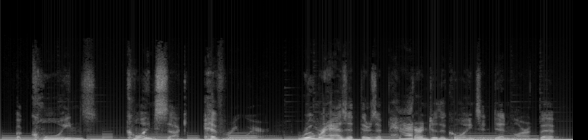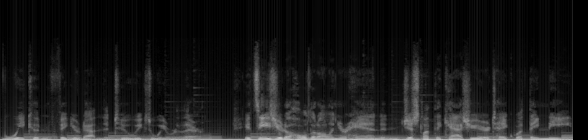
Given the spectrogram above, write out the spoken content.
But coins? Coins suck everywhere. Rumor has it there's a pattern to the coins in Denmark, but we couldn't figure it out in the two weeks we were there. It's easier to hold it all in your hand and just let the cashier take what they need.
